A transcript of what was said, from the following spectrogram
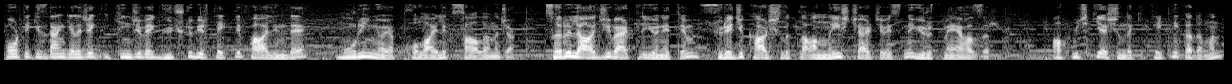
Portekiz'den gelecek ikinci ve güçlü bir teklif halinde Mourinho'ya kolaylık sağlanacak. Sarı lacivertli yönetim süreci karşılıklı anlayış çerçevesinde yürütmeye hazır. 62 yaşındaki teknik adamın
